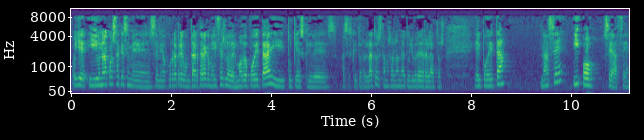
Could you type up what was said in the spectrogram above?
Oye, y una cosa que se me, se me ocurre preguntarte ahora que me dices lo del modo poeta y tú que escribes, has escrito relatos, estamos hablando de tu libro de relatos. El poeta nace y o se hace.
